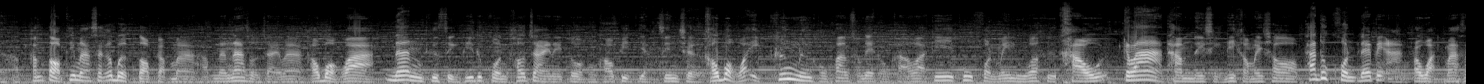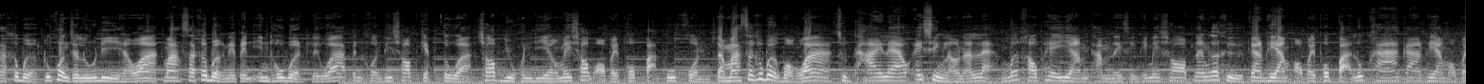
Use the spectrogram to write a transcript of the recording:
นะครับคำตอบที่มาซักเคเบิร์กตอบกลับมาครับนั้นน่าสนใจมาก เขาบอกว่านั่นคือสิ่งที่ทุกคนเข้าใจในตัวของเขาผิดอย่างสิ้นเชิงเขาบอกว่าอีกครึ่งหนึ่งของความสำเร็จของเขาอะที่ผู้คนไม่รู้ก็คือเขากล้าทำในสิ่งที่เขาไม่ชอบ ถ้าทุกคนได้ไปอ่านประวัติมาซักเคเบิร์กทุกคนจะรู้ดีครับว่ามาซักเคเบิร์กเนี่ยเป็นอินโทรเวิร์หรือว่าเป็นคนที่ชอบเก็บตัวชอบอยู่คนเดียวไม่ชอบออกไปพบปะผู้คน แต่มาซักเคเบิร์กบอกว่าสุดท้ายแล้วไอ้สิ่งเหล่านั้นแหละ เมื่อเขาพยายามทำในสิ่งที่ไม่ชอบ นั่นก็คือการพยายามออกไปพบปะลูกค้า การพยายามออกไป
